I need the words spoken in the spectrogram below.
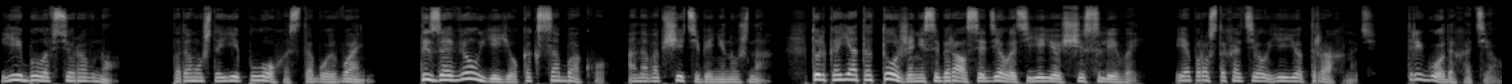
Ей было все равно. Потому что ей плохо с тобой, Вань. Ты завел ее, как собаку. Она вообще тебе не нужна. Только я-то тоже не собирался делать ее счастливой. Я просто хотел ее трахнуть. Три года хотел.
